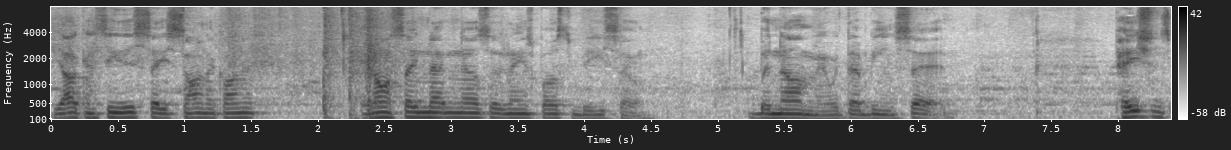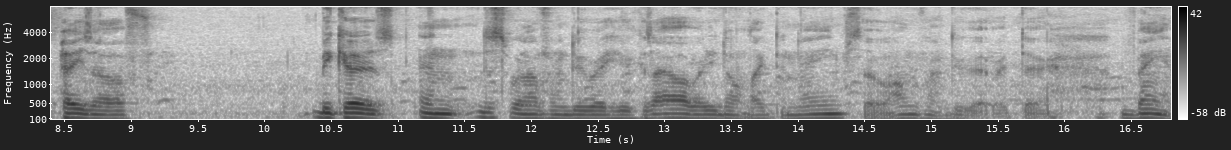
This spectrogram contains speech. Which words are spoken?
Y'all can see this say Sonic on it. It don't say nothing else that it ain't supposed to be, so. But no, man, with that being said, patience pays off because, and this is what I'm going to do right here because I already don't like the name, so I'm going to do that right there. Bam.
